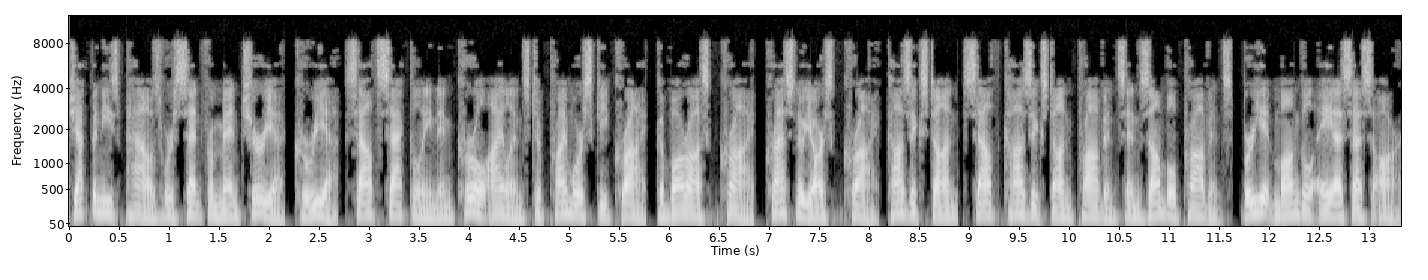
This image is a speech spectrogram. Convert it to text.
Japanese POWs were sent from Manchuria, Korea, South Sakhalin and Kuril Islands to Primorsky Krai, Khabarovsk Krai, Krasnoyarsk Krai, Kazakhstan, South Kazakhstan Province and Zhombol Province, Buryat Mongol ASSR,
